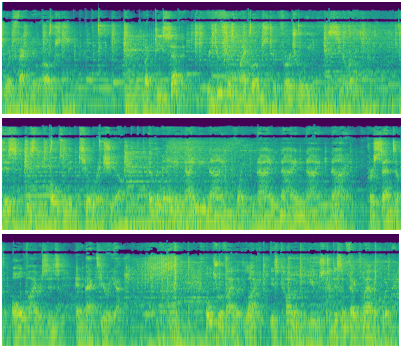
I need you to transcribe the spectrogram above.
to infect new hosts. But D7 reduces microbes to virtually zero. This is the ultimate kill ratio, eliminating 99.9999% of all viruses and bacteria. Ultraviolet light is commonly used to disinfect lab equipment.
